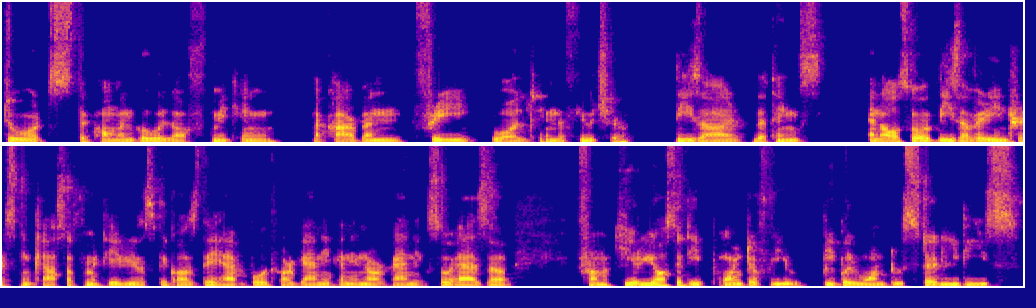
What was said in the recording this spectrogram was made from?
towards the common goal of making a carbon free world in the future. These are the things. And also these are very interesting class of materials because they have both organic and inorganic. So as a from a curiosity point of view, people want to study these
